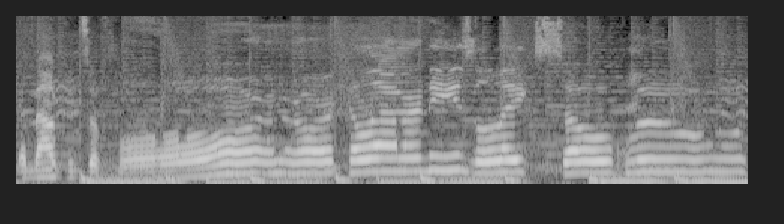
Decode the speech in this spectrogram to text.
the mountains of Moore or Killarney's lake so blue,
